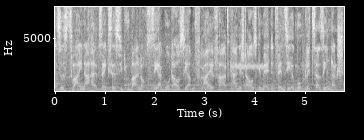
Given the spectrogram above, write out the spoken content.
Es ist zwei nach halb sechs. Es sieht überall noch sehr gut aus. Sie haben freie Fahrt, keine Staus gemeldet. Wenn Sie irgendwo einen Blitzer sehen, dann schnell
